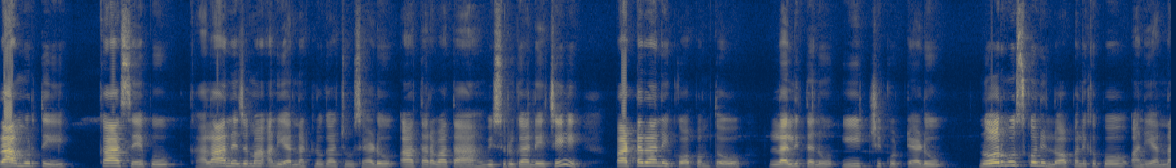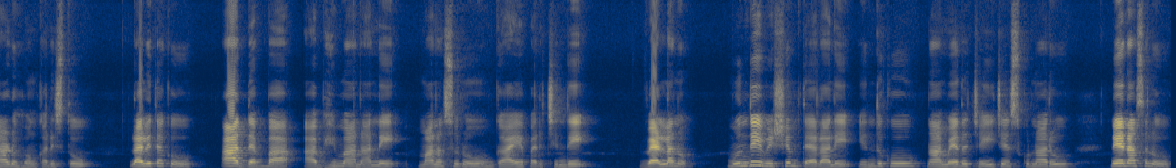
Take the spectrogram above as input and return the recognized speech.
రామూర్తి కాసేపు కళా నిజమా అని అన్నట్లుగా చూశాడు. ఆ తర్వాత విసురుగా లేచి పట్టరాని కోపంతో లలితను ఈడ్చి కొట్టాడు. నోరు మూసుకొని లోపలికి పో అని అన్నాడు హుంకరిస్తూ. లలితకు ఆ దెబ్బ అభిమానాన్ని మనసును గాయపరిచింది. వెళ్ళను ముందీ విషయం తేలాలి. ఎందుకు? నా మీద చేయి చేసుకున్నారు. నేనసలు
